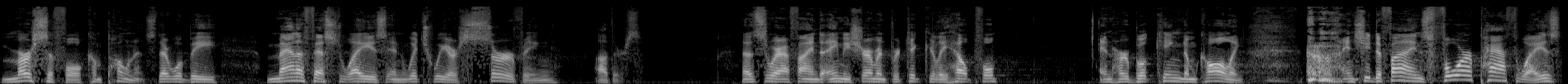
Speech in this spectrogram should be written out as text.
merciful components. There will be manifest ways in which we are serving others. Now, this is where I find Amy Sherman particularly helpful in her book, Kingdom Calling. and she defines four pathways,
